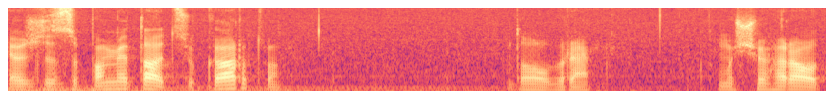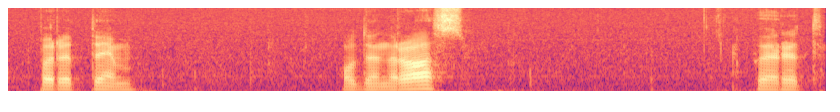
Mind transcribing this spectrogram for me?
Я вже запам'ятав цю карту. Добре. Тому що грав перед тим один раз. Перед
